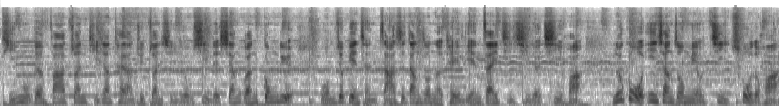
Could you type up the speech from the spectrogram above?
题目跟发专题，让太郎去撰写游戏的相关攻略，我们就变成杂志当中呢可以连载几期的企划。如果我印象中没有记错的话，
